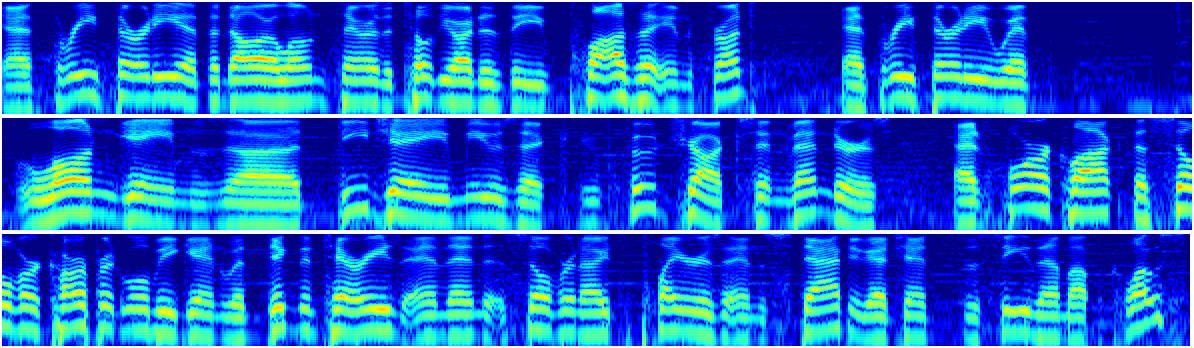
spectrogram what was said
At 3:30 at the Dollar Loan Center, the Tilt Yard is the plaza in front. At 3:30 with lawn games, uh, DJ music, food trucks, and vendors. At 4 o'clock, the silver carpet will begin with dignitaries and then Silver Knights players and staff. You get a chance to see them up close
